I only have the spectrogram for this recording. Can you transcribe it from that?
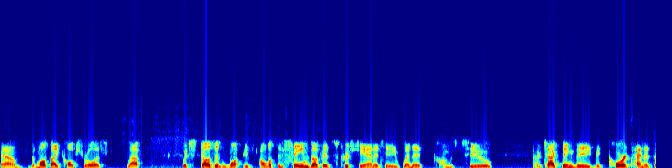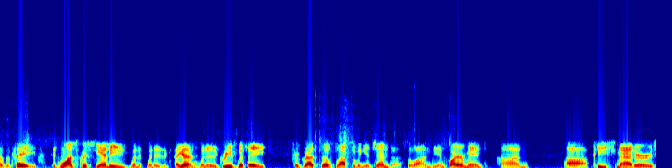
um, the multiculturalist left, which doesn't want. It's almost ashamed of its Christianity when it comes to protecting the, the core tenets of the faith. It wants Christianity when it, when it again when it agrees with a progressive left wing agenda. So on the environment, on uh, peace matters,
